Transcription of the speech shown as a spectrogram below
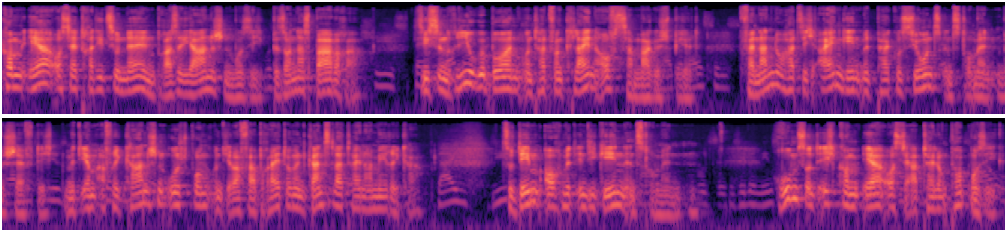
kommen eher aus der traditionellen brasilianischen Musik, besonders Barbara. Sie ist in Rio geboren und hat von klein auf Samba gespielt. Fernando hat sich eingehend mit Perkussionsinstrumenten beschäftigt, mit ihrem afrikanischen Ursprung und ihrer Verbreitung in ganz Lateinamerika. Zudem auch mit indigenen Instrumenten. Rums und ich kommen eher aus der Abteilung Popmusik.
